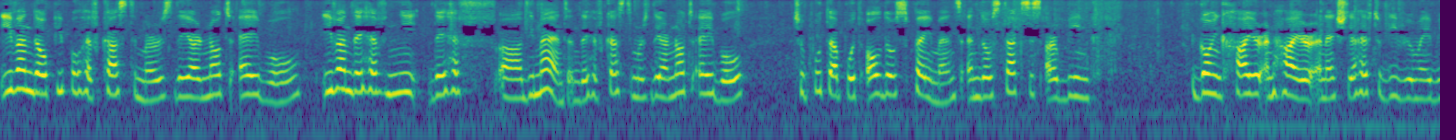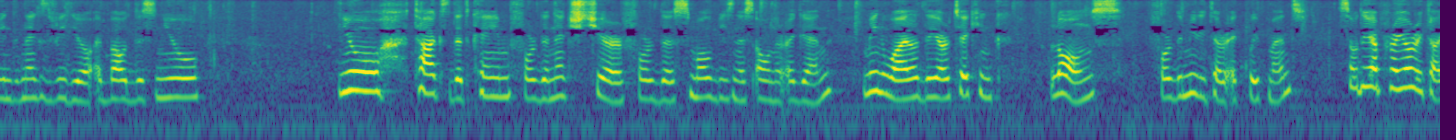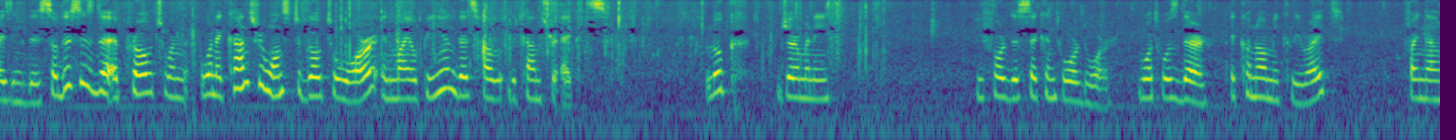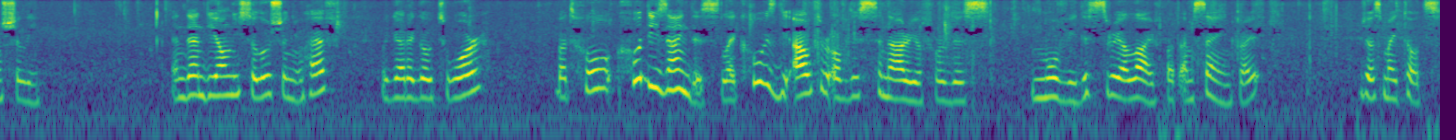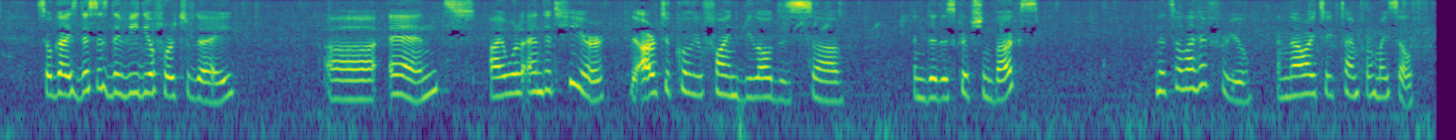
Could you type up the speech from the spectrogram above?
Even though people have customers, they are not able, even they have need, they have uh, demand and they have customers, they are not able to put up with all those payments and those taxes are being going higher and higher and actually I have to give you maybe in the next video about this new new tax that came for the next year for the small business owner again. Meanwhile, they are taking loans for the military equipment. So they are prioritizing this. So this is the approach when, when a country wants to go to war, in my opinion, that's how the country acts. Look, Germany, before the Second World War, what was there economically, right? Financially. And then the only solution you have we gotta go to war. But who who designed this? Like who is the author of this scenario for this movie? This is real life but i'm saying right? Just my thoughts. So guys this is the video for today. Uh, and i will end it here. The article you find below this uh, in the description box. That's all i have for you. And now i take time for myself.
